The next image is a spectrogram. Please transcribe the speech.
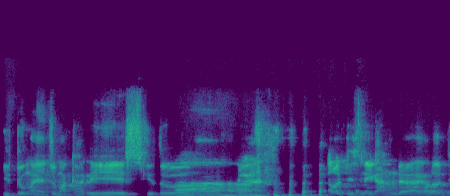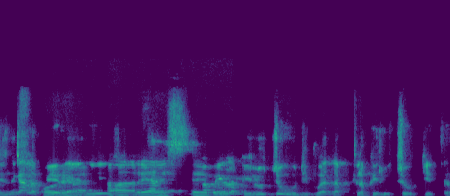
hidung hanya cuma garis gitu. Ah. Ya. kalau Disney kan enggak, kalau Disney kan lebih oh, realis, uh, realis tapi lebih lucu, dibuat lebih, lebih lucu gitu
